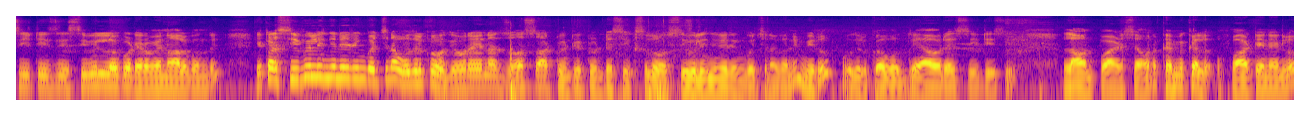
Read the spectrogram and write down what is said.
సిటీజీ సివిల్లో కూడా ఇరవై నాలుగు ఉంది. ఇక్కడ సివిల్ ఇంజనీరింగ్ వచ్చినా వదులుకోవద్దు. ఎవరైనా జోసా ట్వంటీ ట్వంటీ సిక్స్లో సివిల్ ఇంజనీరింగ్ వచ్చినా కానీ మీరు వదులుకోవద్దు. Average CTC eleven point seven chemical forty నైన్లో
